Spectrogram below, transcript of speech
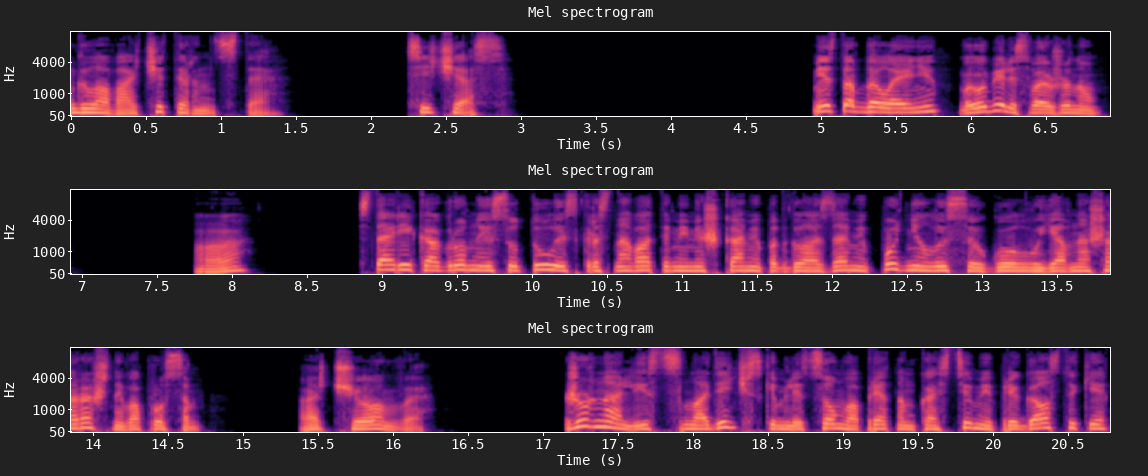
Глава 14. Сейчас. «Мистер Делейни, вы убили свою жену?» «А?» Старик, огромный и сутулый, с красноватыми мешками под глазами, поднял лысую голову, явно ошарашенный вопросом. «О чем вы?» Журналист с младенческим лицом в опрятном костюме при галстуке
